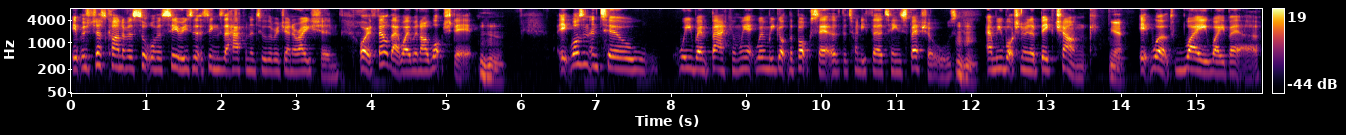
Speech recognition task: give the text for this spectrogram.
it was just kind of a sort of a series of things that happen until the regeneration or it felt that way when i watched it Hmm. it wasn't until we went back and we when we got the box set of the 2013 specials and we watched them in a big chunk Yeah. it worked way way better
